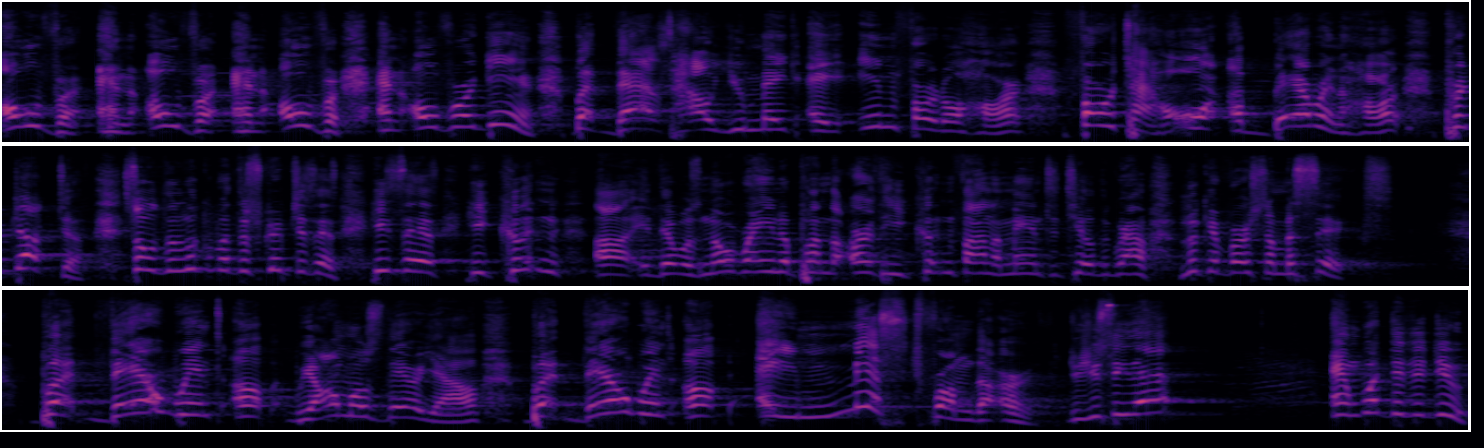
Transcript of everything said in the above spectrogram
over and over and over and over again. But that's how you make a infertile heart fertile or a barren heart productive. So look at what the scripture says. He says he couldn't, uh, there was no rain upon the earth. He couldn't find a man to till the ground. Look at verse number six. But there went up, we almost there, y'all, but there went up a mist from the earth. Do you see that? And what did it do?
